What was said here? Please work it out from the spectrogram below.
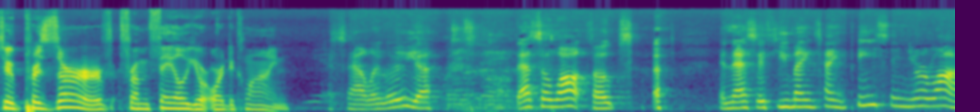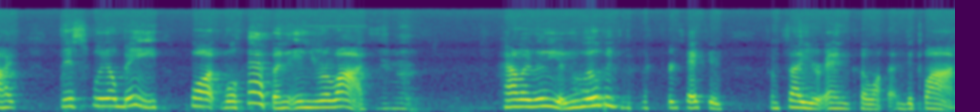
to preserve from failure or decline. Yes, hallelujah. That's a lot, folks. and that's if you maintain peace in your life, this will be what will happen in your life. Amen. Hallelujah. You will be protected from failure and decline.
